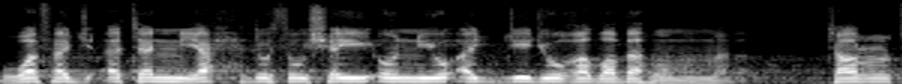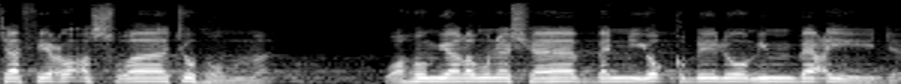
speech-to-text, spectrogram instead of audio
وفجأة يحدث شيء يؤجج غضبهم ترتفع أصواتهم وهم يرون شابا يقبل من بعيد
